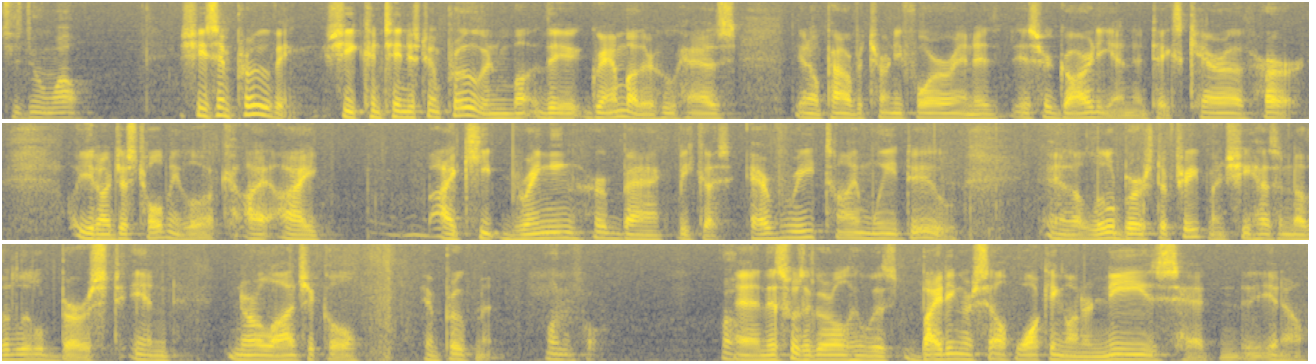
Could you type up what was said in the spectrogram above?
She's doing well. She's improving. She continues to improve, and the grandmother who has, you know, power of attorney for her and is, is her guardian and takes care of her, you know, just told me, look, I, I I keep bringing her back because every time we do in a little burst of treatment, she has another little burst in neurological improvement. Wonderful. Well- and this was a girl who was biting herself, walking on her knees, had, you know,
